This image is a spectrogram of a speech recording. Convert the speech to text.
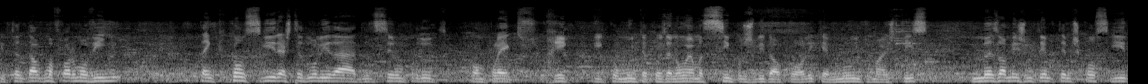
E, portanto, de alguma forma, o vinho tem que conseguir esta dualidade de ser um produto complexo, rico e com muita coisa. Não é uma simples bebida alcoólica, é muito mais que isso mas ao mesmo tempo temos que conseguir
